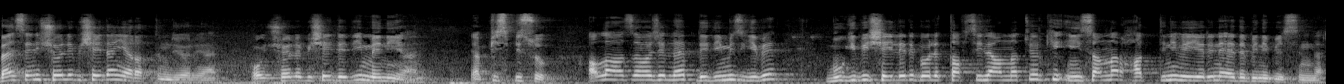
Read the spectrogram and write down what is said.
Ben seni şöyle bir şeyden yarattım diyor yani. O şöyle bir şey dediğim meni yani. Yani pis bir su. Allah azze ve celle hep dediğimiz gibi bu gibi şeyleri böyle tafsili anlatıyor ki insanlar haddini ve yerini edebini bilsinler.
